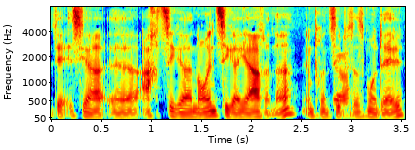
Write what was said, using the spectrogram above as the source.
der ist ja äh, 80er, 90er Jahre, ne? Im Prinzip Ja. ist das Modell.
